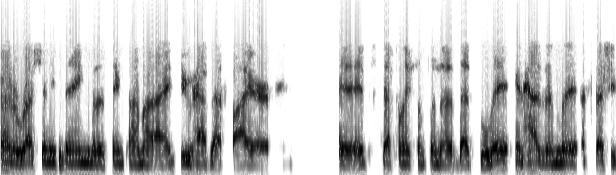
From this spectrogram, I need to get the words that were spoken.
trying to rush anything, but at the same time, I, I do have that fire. it's definitely something that, that's lit and has been lit, especially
